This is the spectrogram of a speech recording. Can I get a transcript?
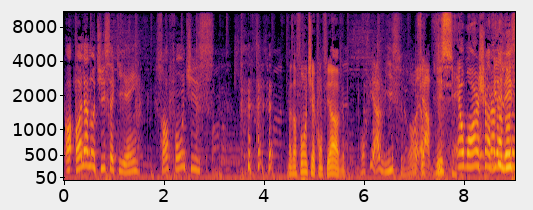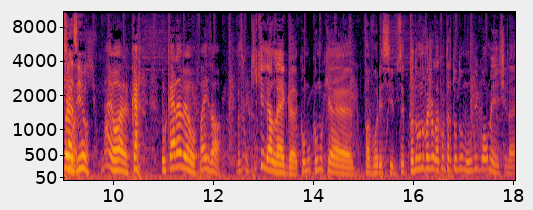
ó. Olha a notícia aqui, hein? Só fontes Mas a fonte é confiável? Confiavíssimas. Confiavíssimo. É o maior chaveador do. Brasil. Maior. O cara, o cara, meu, faz, ó. Mas o que, que ele alega? Como, como que é favorecido? Você- todo mundo vai jogar contra todo mundo igualmente, né?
